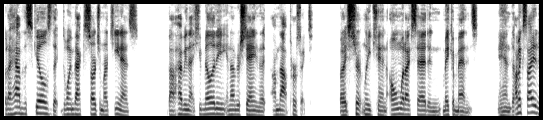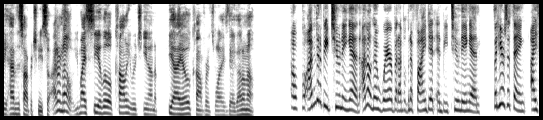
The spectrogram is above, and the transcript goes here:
But I have the skills that going back to Sergeant Martinez about having that humility and understanding that I'm not perfect, but I certainly can own what I said and make amends. And I'm excited to have this opportunity. So I don't know. You might see a little comedy routine on a PIO conference one of these days. I don't know. Oh, well, I'm going to be tuning in. I don't know where, but I'm going to find it and be tuning in. But here's the thing. I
